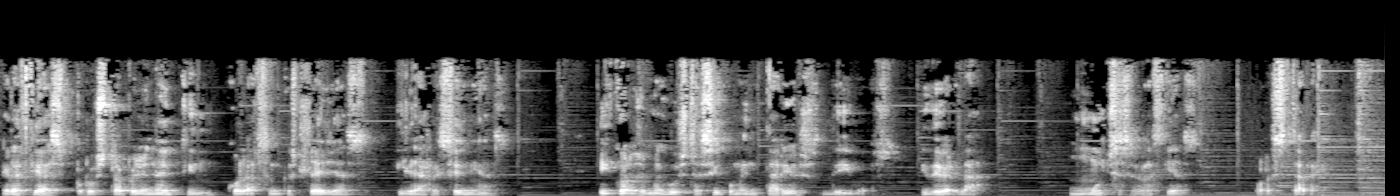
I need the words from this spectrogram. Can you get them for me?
Gracias por vuestro apoyo en iTunes con las 5 estrellas y las reseñas y con los me gustas y comentarios de vos. Y de verdad, muchas gracias por estar ahí.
